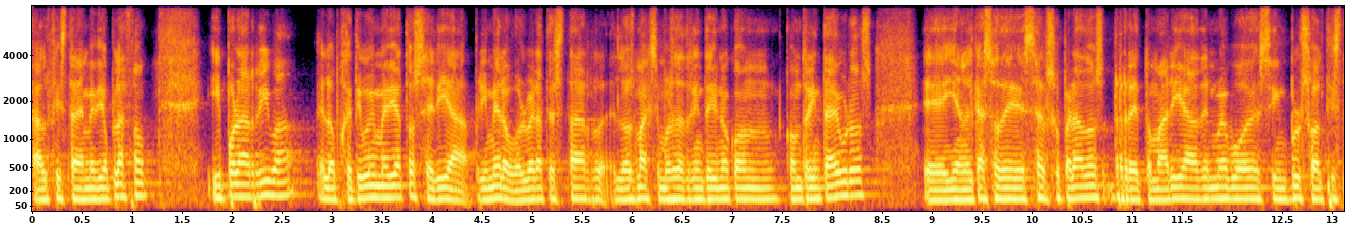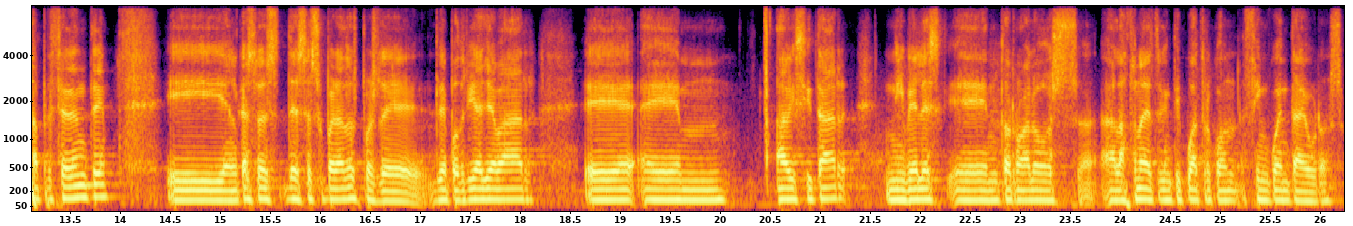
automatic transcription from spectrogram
alcista de medio plazo. Y por arriba, el objetivo inmediato sería, primero, volver a testar los máximos de 31,30 con, euros eh, y en el caso de ser superados, retomaría de nuevo ese impulso alcista precedente y en el caso de, ser superados, pues le, le podría llevar eh, em, a visitar niveles eh, en torno a, los, a la zona de 34,50 euros.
